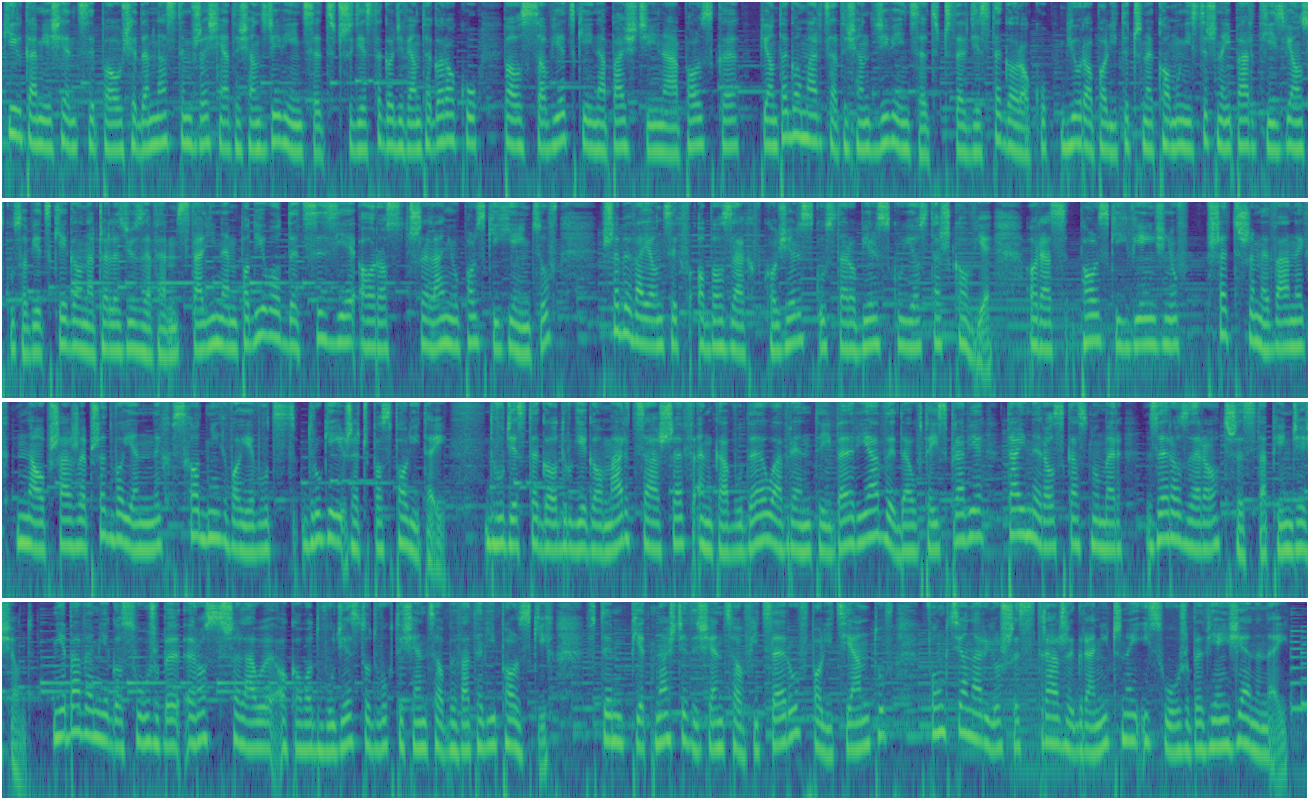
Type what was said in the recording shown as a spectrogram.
Kilka miesięcy po 17 września 1939 roku, po sowieckiej napaści na Polskę, 5 marca 1940 roku Biuro Polityczne Komunistycznej Partii Związku Sowieckiego na czele z Józefem Stalinem podjęło decyzję o rozstrzelaniu polskich jeńców przebywających w obozach w Kozielsku, Starobielsku i Ostaszkowie oraz polskich więźniów przetrzymywanych na obszarze przedwojennych wschodnich województw II Rzeczpospolitej. 22 marca szef NKWD Ławrenty Iberia wydał w tej sprawie tajny rozkaz numer 00350. Niebawem jego służby rozstrzelały około 22 tysięcy obywateli polskich, w tym 15 tysięcy oficerów, policjantów, funkcjonariuszy Straży Granicznej i Służby Więziennej.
